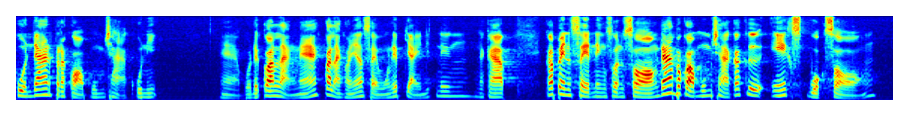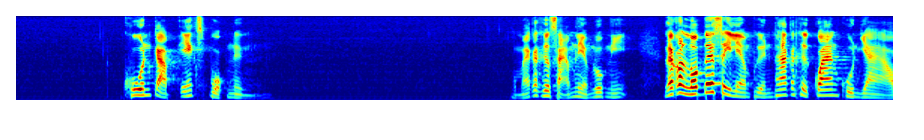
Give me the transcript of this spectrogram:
คูณด้านประกอบมุมฉากคูณนี้บวกด้วยก้อนหลังนะก้อนหลังขออนุญาตใส่วงเล็บใหญ่นิดนึงนะครับ ก็เป็นเศษ1ส่วน2ด้านประกอบมุมฉากก็คือ x บวก2คูณกับ x บวก1ถูกไหมก็คือสามเหลี่ยมรูปนี้ แล้วก็ลบด้วยสี่เหลี่ยมผืนผ้าก็คือกว้างคูณยาว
